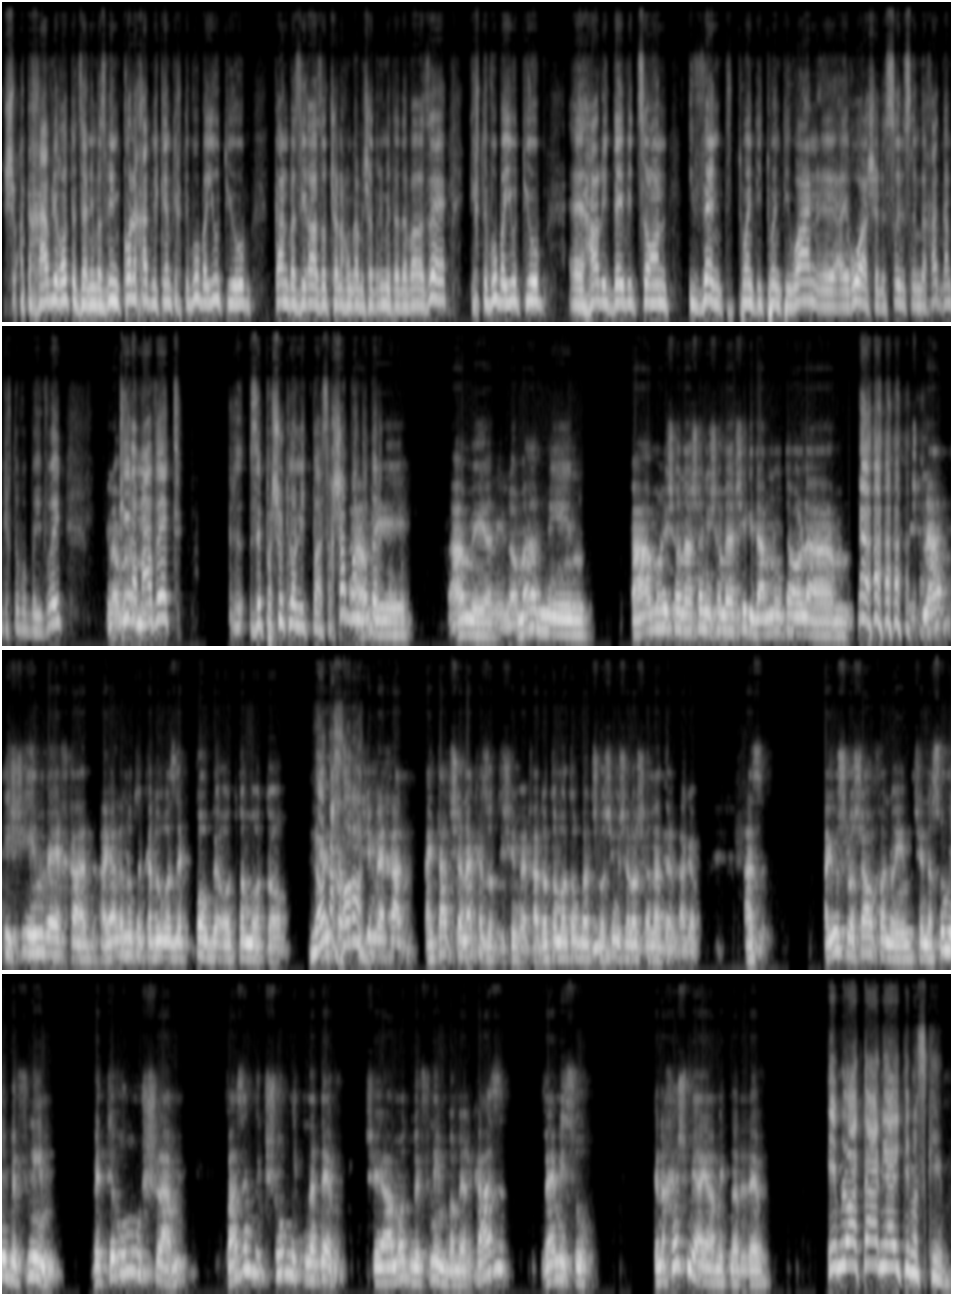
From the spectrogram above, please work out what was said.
ש... אתה חייב לראות את זה, אני מזמין כל אחד מכם, תכתבו ביוטיוב, כאן בזירה הזאת שאנחנו גם משדרים את הדבר הזה, תכתבו ביוטיוב, הרלי דיווידסון, איבנט 2021, uh, האירוע של 2021, גם תכתבו בעברית. לא קיר מאמין. המוות, זה פשוט לא נתפס. עכשיו בוא נדבר... רמי, רמי, אני לא מאמין. פעם ראשונה שאני שומע שהקדמנו את העולם. בשנת 91 היה לנו את הכדור הזה פה באוטומוטו. לא נכון. 91. הייתה שנה כזאת, 91. אוטומוטור בת 33 שנה, דרך אגב. אז היו שלושה אופנועים שנסעו מבפנים בתיאום מושלם, ואז הם ביקשו מתנדב שיעמוד בפנים במרכז, והם ייסעו. תנחש מי היה המתנדב? אם לא אתה, אני הייתי מסכים.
